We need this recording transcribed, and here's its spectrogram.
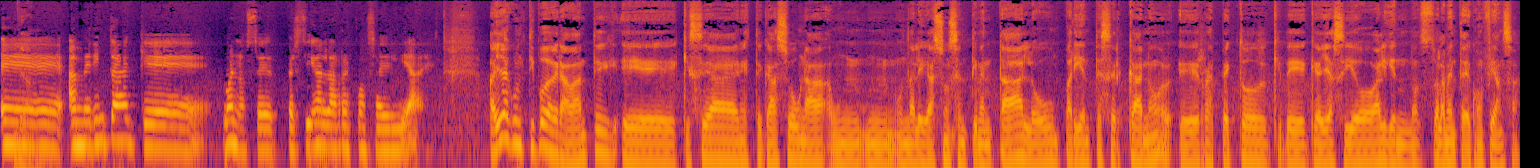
eh, amerita que, bueno, se persigan las responsabilidades. ¿Hay algún tipo de agravante eh, que sea en este caso una, una, alegación sentimental o un pariente cercano eh, respecto de que haya sido alguien no solamente de confianza?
